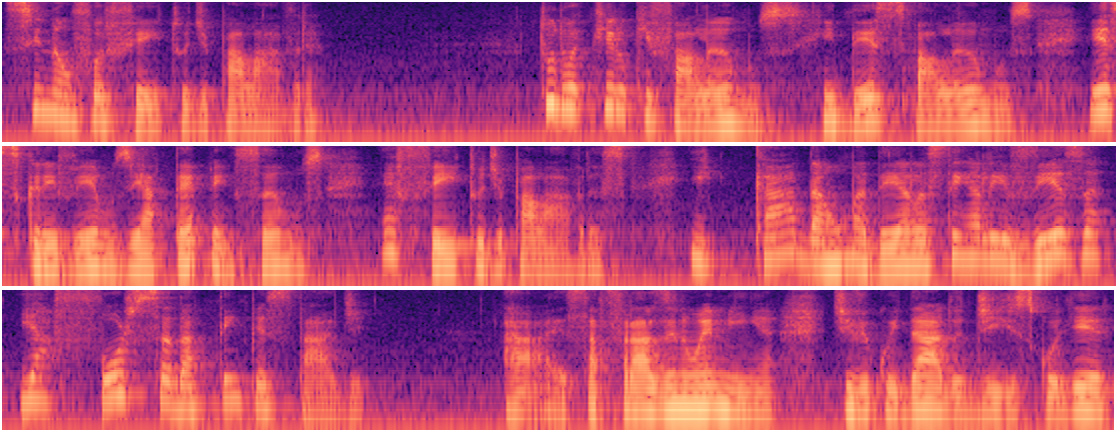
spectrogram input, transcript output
se não for feito de palavra. Tudo aquilo que falamos e desfalamos, escrevemos e até pensamos é feito de palavras, e cada uma delas tem a leveza e a força da tempestade. Ah, essa frase não é minha. Tive cuidado de escolher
